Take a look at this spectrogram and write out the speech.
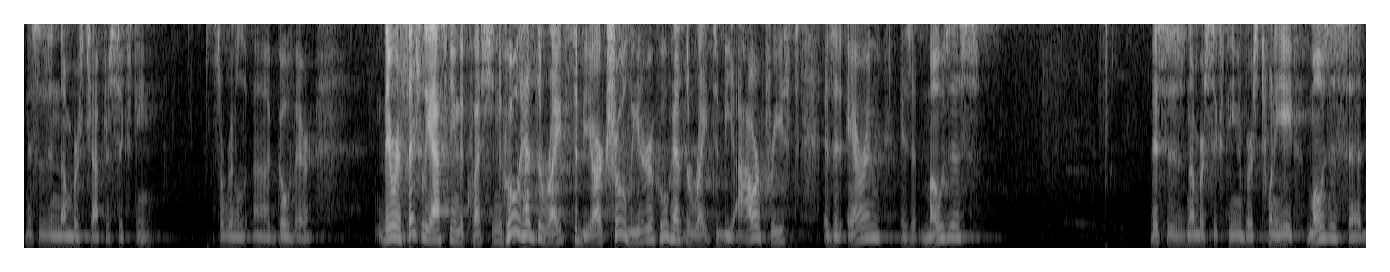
This is in Numbers chapter 16. So we're going to uh, go there. They were essentially asking the question who has the right to be our true leader? Who has the right to be our priest? Is it Aaron? Is it Moses? This is number 16, verse 28. Moses said,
